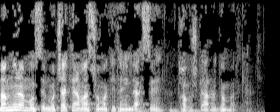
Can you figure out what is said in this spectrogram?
ممنونم محسن. متشکرم از شما که تا این لحظه کاوشگر رو دنبال کردید.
